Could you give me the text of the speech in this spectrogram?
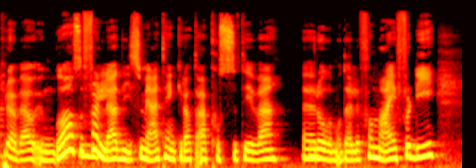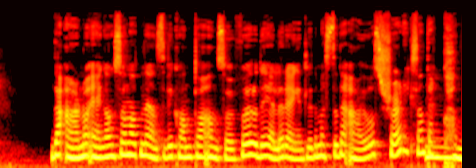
prøver jeg å unngå. Og så følger jeg de som jeg tenker at er positive eh, rollemodeller for meg. Fordi det er nå engang sånn at den eneste vi kan ta ansvar for, og det gjelder egentlig det meste, det er jo oss sjøl. Jeg kan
